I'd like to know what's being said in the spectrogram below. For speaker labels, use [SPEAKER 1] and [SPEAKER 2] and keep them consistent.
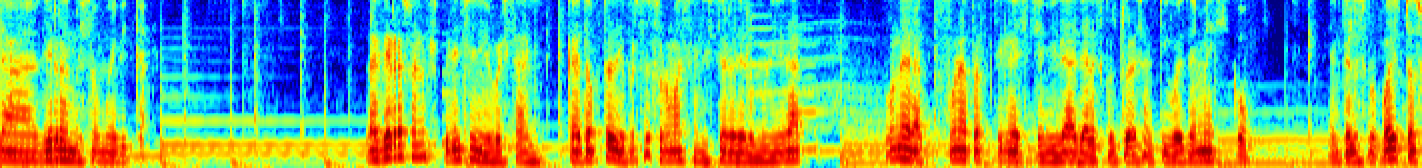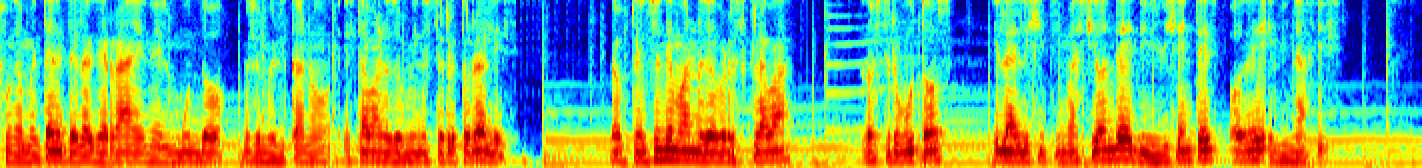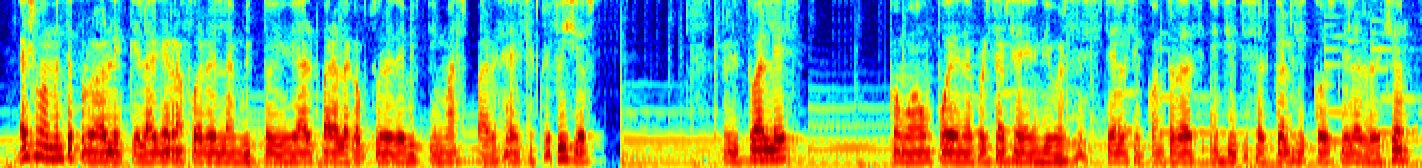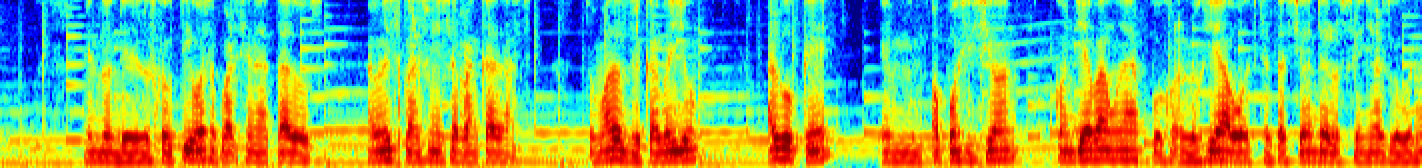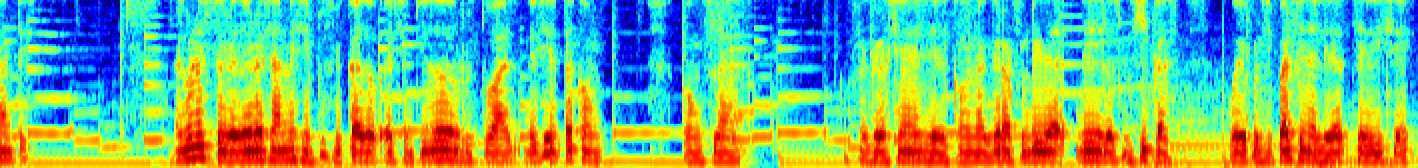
[SPEAKER 1] La guerra en Mesoamérica. La guerra es una experiencia universal que adopta diversas formas en la historia de la humanidad. Una, fue una práctica extendida de las culturas antiguas de México. Entre los propósitos fundamentales de la guerra en el mundo mesoamericano estaban los dominios territoriales, la obtención de mano de obra esclava, los tributos y la legitimación de dirigentes o de linajes. Es sumamente probable que la guerra fuera el ámbito ideal para la captura de víctimas para hacer sacrificios. Rituales como aún pueden apreciarse en diversas estelas encontradas en sitios arqueológicos de la región, en donde los cautivos aparecen atados, a veces con las uñas arrancadas, tomados del cabello, algo que, en oposición, conlleva una apología o exaltación de los señores gobernantes. Algunos historiadores han ejemplificado el sentido ritual de ciertas conflagraciones con la guerra florida de los mexicas, cuya principal finalidad se dice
